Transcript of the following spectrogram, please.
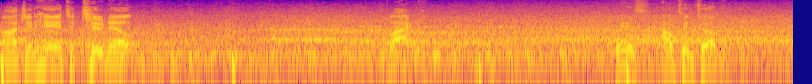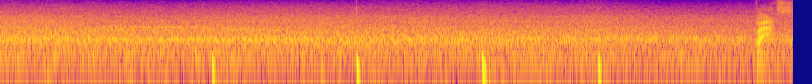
margin here to 2-0. Black. Here's Altintop. Bass.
